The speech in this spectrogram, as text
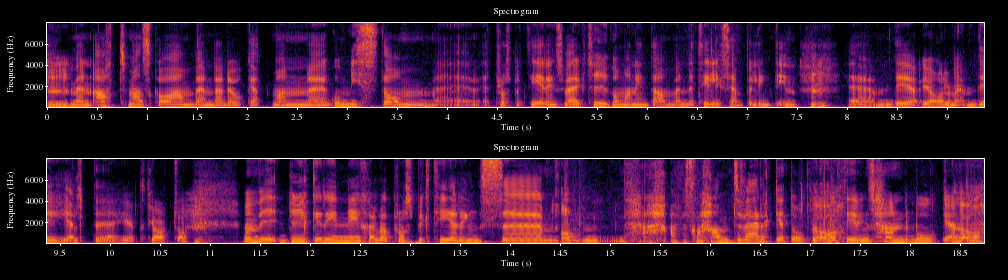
Mm. Men att man ska använda det och att man eh, går miste om eh, ett prospekteringsverktyg om man inte använder till exempel LinkedIn. Mm. Eh, det, jag håller med, det är helt, helt klart så. Mm. Men vi dyker in i själva prospekterings... Eh, ja. man, hantverket och prospekteringshandboken. Ja.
